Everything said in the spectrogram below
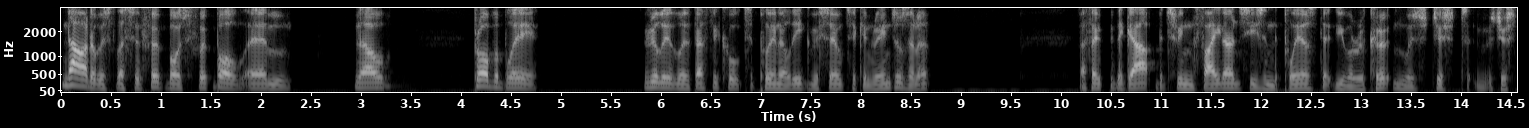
no, it was listen, football's football. Um, no, probably really, really difficult to play in a league with Celtic and Rangers in it. I think the gap between the finances and the players that you were recruiting was just it was just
